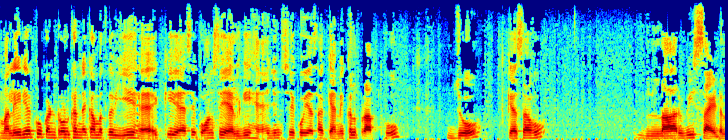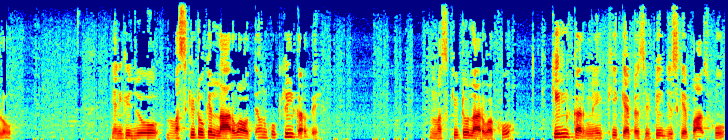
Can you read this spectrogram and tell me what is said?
मलेरिया को कंट्रोल करने का मतलब ये है कि ऐसे कौन से एल्गी हैं जिनसे कोई ऐसा केमिकल प्राप्त हो, जो कैसा हो? लार्वी साइडल हो। यानी कि जो मस्कीटो के लार्वा होते हैं, उनको किल कर दे। मस्कीटो लार्वा को किल करने की कैपेसिटी जिसके पास हो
